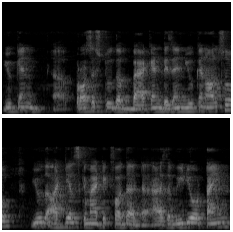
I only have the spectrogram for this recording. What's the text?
you can uh, process to the backend design. You can also view the RTL schematic for that. As the video time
